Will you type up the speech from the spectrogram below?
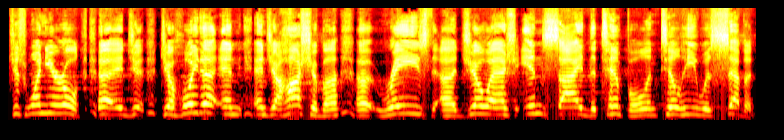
Just one year old. Uh, Je- Jehoiada and, and Jehosheba raised Joash inside the temple until he was seven.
